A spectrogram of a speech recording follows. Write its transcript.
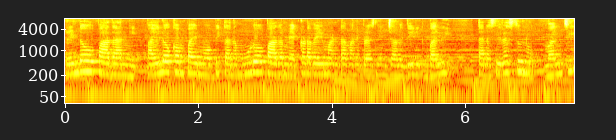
రెండవ పాదాన్ని పైలోకంపై మోపి తన మూడవ పాదం ఎక్కడ వేయమంటామని ప్రశ్నించాడు. దీనికి బలి తన శిరస్సును వంచి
